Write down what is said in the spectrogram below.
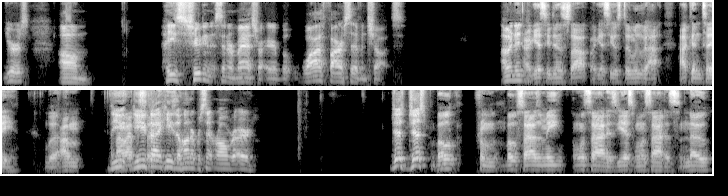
yours, um, he's shooting at center mass right there, but why fire seven shots? I mean, it, I guess he didn't stop. I guess he was still moving. I, I couldn't tell you, but I'm do you do you say- think he's hundred percent wrong right there? Just just both from both sides of me. One side is yes, one side is no.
